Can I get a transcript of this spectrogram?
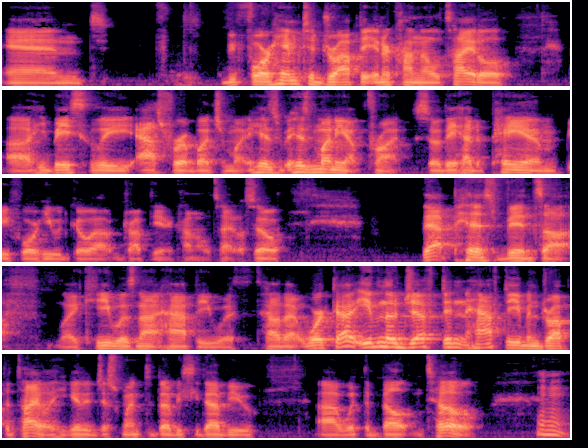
and before him to drop the Intercontinental title, uh, he basically asked for a bunch of money, his his money up front. So they had to pay him before he would go out and drop the Intercontinental title. So that pissed Vince off like he was not happy with how that worked out, even though Jeff didn't have to even drop the title. He could have just went to WCW uh, with the belt in tow. Mm-hmm.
